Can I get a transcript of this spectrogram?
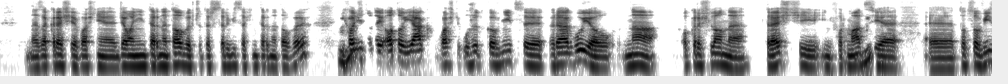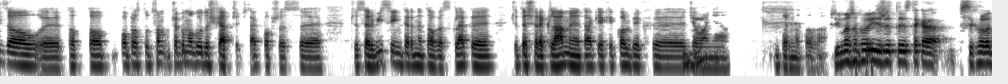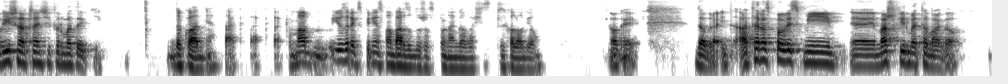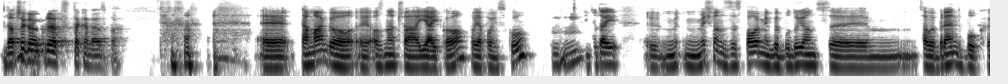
zakresie właśnie działań internetowych czy też serwisach internetowych i mhm. chodzi tutaj o to, jak właśnie użytkownicy reagują na określone treści, informacje, mhm. to co widzą, e, to, to po prostu co, czego mogą doświadczyć, tak, poprzez e, czy serwisy internetowe, sklepy, czy też reklamy, tak, jakiekolwiek mhm. działania internetowe. Czyli można powiedzieć, że to jest taka psychologiczna część informatyki. Dokładnie, tak, tak, tak. Ma, user experience ma bardzo dużo wspólnego właśnie z psychologią. Okej, okay. dobra. A teraz powiedz mi, masz firmę Tamago. Dlaczego akurat taka nazwa? E, tamago e, oznacza jajko po japońsku. Mhm. I tutaj e, myśląc z zespołem, jakby budując cały brand book,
